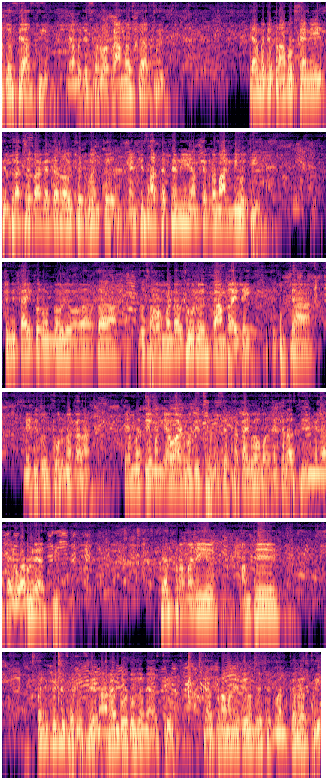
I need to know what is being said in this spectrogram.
सदस्य असतील यामध्ये सर्व ग्रामस्थ असतील त्यामध्ये प्रामुख्याने येथील द्राक्ष बागायतदार राहुल शेटवणकर यांची सातत्याने आमच्याकडे मागणी होती. तुम्ही काही करून गवळी बाबाचा जो सभामंडळाचं उर्वरित काम राहिलंय ते तुमच्या निधीतून पूर्ण करा. त्यामध्ये मग या वार्डमधील सदस्य प्रकाशभाऊ भालेकर असतील मीनाताई वारुळे असतील. त्याचप्रमाणे आमचे पलीकडले सदस्य नारायण बोधोदने असतील. त्याचप्रमाणे देवेंद्र शेटवणकर असतील.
